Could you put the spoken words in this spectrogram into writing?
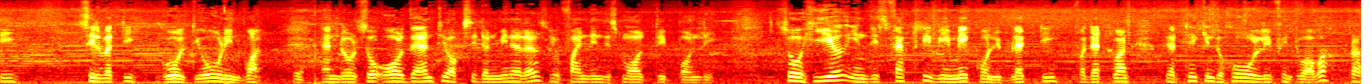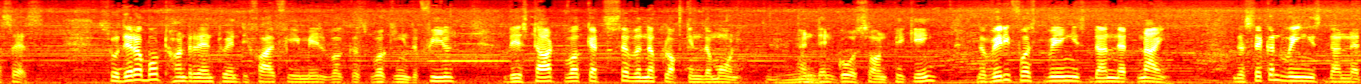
tea, silver tea, gold tea, all in one. And also all the antioxidant minerals you find in the small tip only. So here in this factory we make only black tea. For that one we are taking the whole leaf into our process. So there are about 125 female workers working in the field. They start work at 7 o'clock in the morning mm-hmm. and then goes on picking. The very first weighing is done at 9. The second weighing is done at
